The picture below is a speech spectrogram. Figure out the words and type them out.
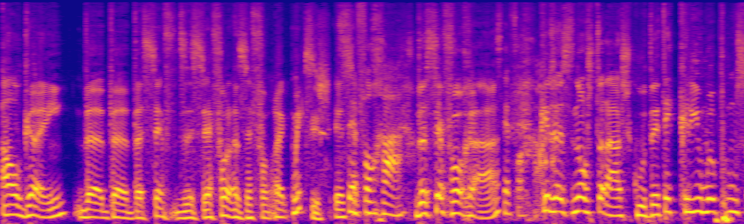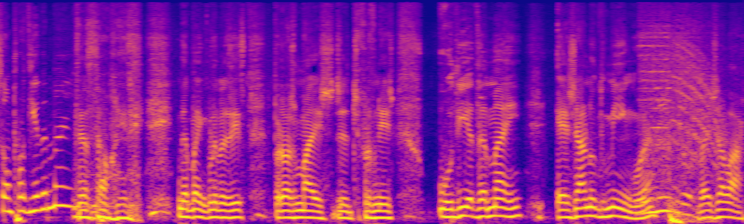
Alguém da, da, da, Sef, da Sephora, Sephora, como é que se diz? É Sephora. Da Sephora, Sephora. quer dizer, se não estará à escuta, até cria uma promoção para o dia da mãe. Atenção, ainda bem que lembras isso, para os mais desprevenidos. O dia da mãe é já no domingo, hein? Veja lá.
